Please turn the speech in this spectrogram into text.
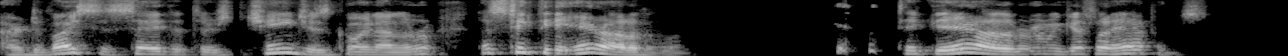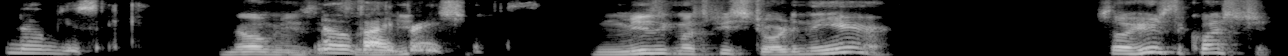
our devices say that there's changes going on in the room. Let's take the air out of the room. take the air out of the room, and guess what happens? No music. No music. No so vibrations. Music, music must be stored in the air. So here's the question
